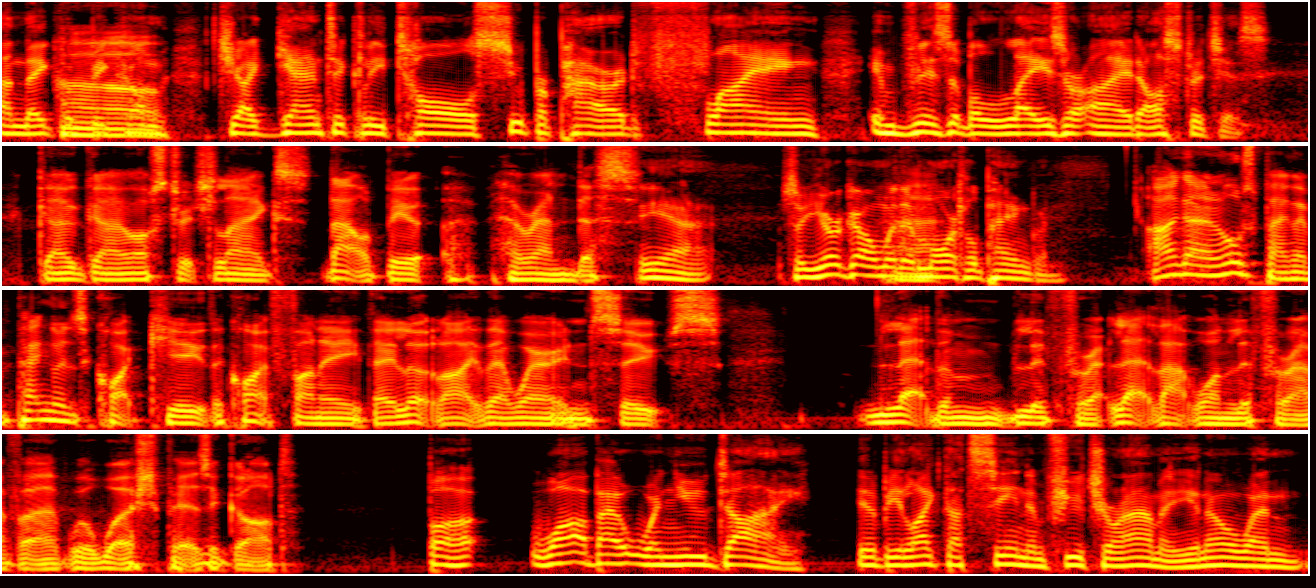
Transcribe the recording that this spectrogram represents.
And they could oh. become gigantically tall, superpowered, flying, invisible, laser eyed ostriches. Go, go, ostrich legs. That would be uh, horrendous. Yeah. So you're going with Immortal Penguin. I go an horse penguin. Penguins are quite cute. They're quite funny. They look like they're wearing suits. Let them live for Let that one live forever. We'll worship it as a god. But what about when you die? It'll be like that scene in Futurama, you know, when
